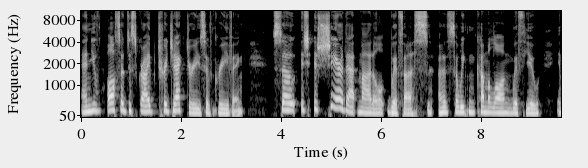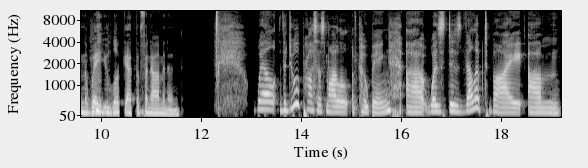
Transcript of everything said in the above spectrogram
And you've also described trajectories of grieving. So, sh- share that model with us uh, so we can come along with you in the way you look at the phenomenon. Well, the dual process model of coping uh, was developed by um,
